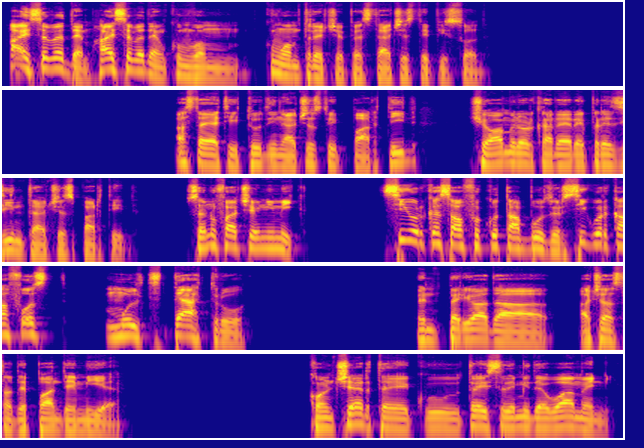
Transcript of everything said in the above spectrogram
Hai să vedem, hai să vedem cum vom, cum vom trece peste acest episod. Asta e atitudinea acestui partid și a oamenilor care reprezintă acest partid. Să nu facem nimic. Sigur că s-au făcut abuzuri, sigur că a fost mult teatru în perioada aceasta de pandemie. Concerte cu 300.000 de oameni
